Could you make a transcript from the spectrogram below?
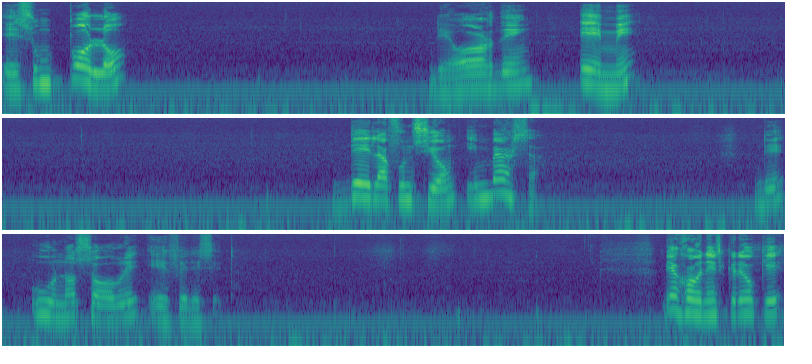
es un polo de orden m de la función inversa de 1 sobre f de z. Bien, jóvenes, creo que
